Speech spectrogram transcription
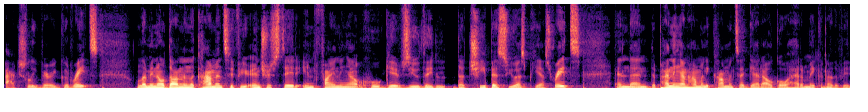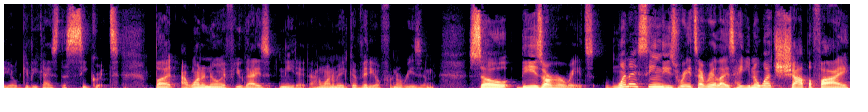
actually very good rates. Let me know down in the comments if you're interested in finding out who gives you the, the cheapest USPS rates. And then depending on how many comments I get, I'll go ahead and make another video, give you guys the secret. But I want to know if you guys need it. I don't want to make a video for no reason. So these are her rates. When I seen these rates, I realized, hey, you know what? Shopify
